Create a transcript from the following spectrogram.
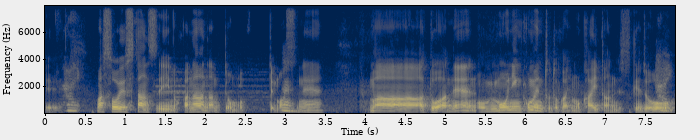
うので、はい、まあ、そういうスタンスでいいのかななんて思ってますね。まああとはねモーニングコメントとかにも書いたんですけど、はい、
